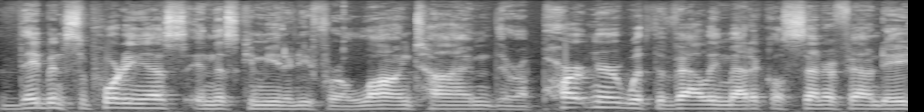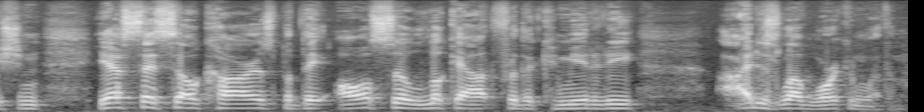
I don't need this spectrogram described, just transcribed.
they've been supporting us in this community for a long time. They're a partner with the Valley Medical Center Foundation. Yes, they sell cars, but they also look out for the community. I just love working with them.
